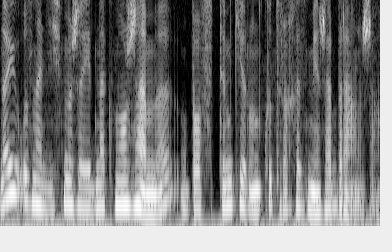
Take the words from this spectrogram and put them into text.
No i uznaliśmy, że jednak możemy, bo w tym kierunku trochę zmierza branża.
